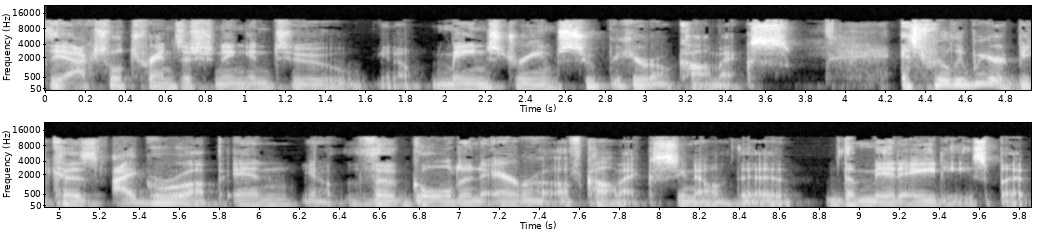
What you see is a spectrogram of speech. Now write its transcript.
the actual transitioning into you know mainstream superhero comics it's really weird because i grew up in you know the golden era of comics you know the the mid 80s but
